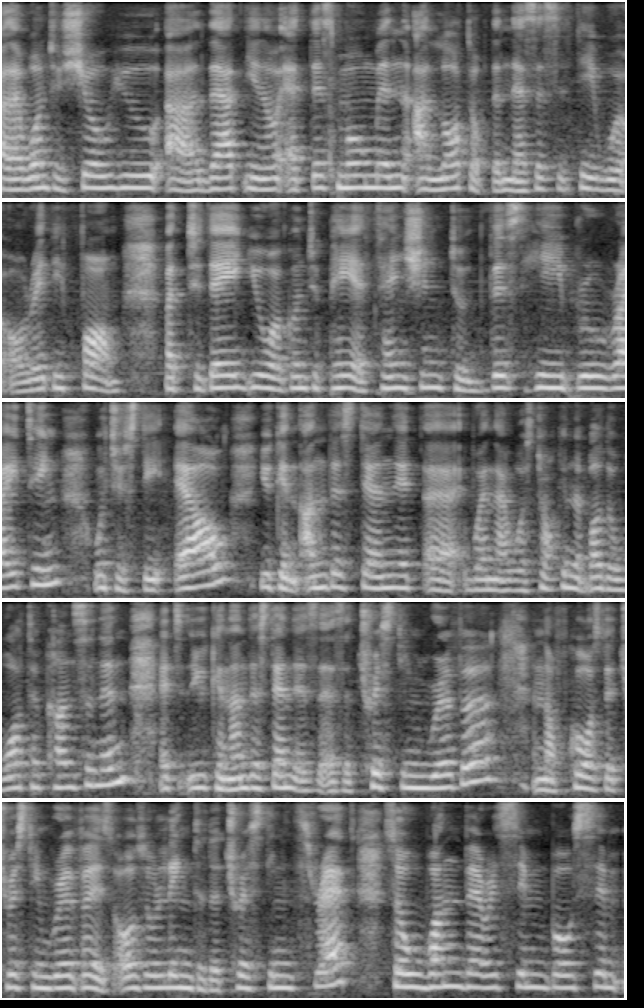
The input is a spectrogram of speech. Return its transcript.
but I want to show you uh, that you know at this moment a lot of the necessity were already formed. But today you are going to pay attention to this Hebrew writing which is the L. You can understand it uh, when I was talking about the water consonant. It's, you can understand it as a twisting river. And of course the twisting river is also linked to the twisting thread. So one very simple sim,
